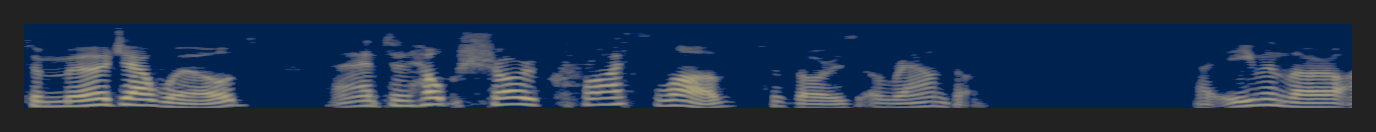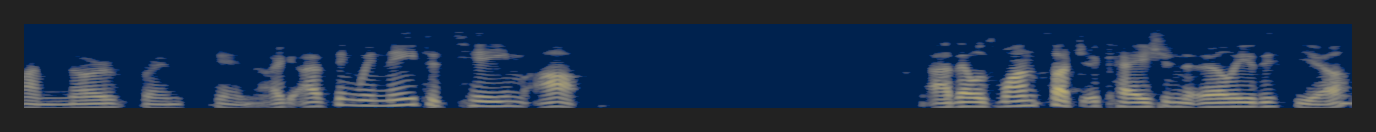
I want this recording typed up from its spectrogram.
to merge our worlds and to help show Christ's love to those around us. Even though I'm no friends Ken. I think we need to team up uh, there was one such occasion earlier this year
